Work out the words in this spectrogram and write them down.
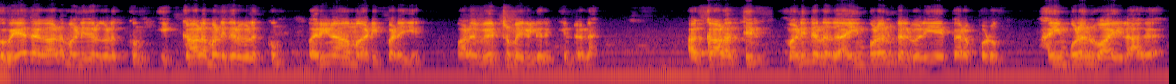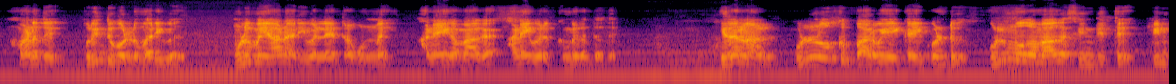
வேதகால மனிதர்களுக்கும் இக்கால மனிதர்களுக்கும் பரிணாம அடிப்படையில் பல வேற்றுமைகள் இருக்கின்றன. அக்காலத்தில் மனிதனது ஐம்புலன்கள் வழியே பெறப்படும். ஐம்புலன் வாயிலாக மனது புரிந்து கொள்ளும் அறிவு முழுமையான அறிவல்ல என்ற உண்மை அநேகமாக அனைவருக்கும் இருந்தது. இதனால் உள்நோக்கு பார்வையை கைக்கொண்டு உள்முகமாக சிந்தித்து பின்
